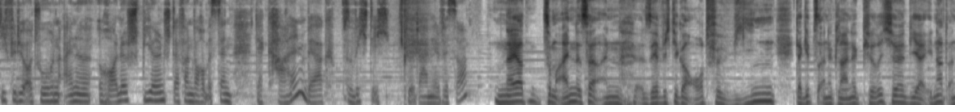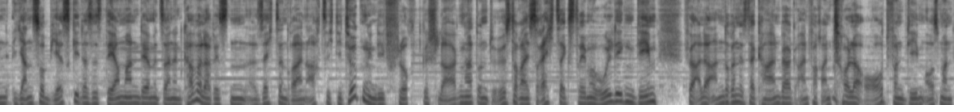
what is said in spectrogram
die für die Autoren eine Rolle spielen. Stefan, warum ist denn der Kahlenberg so wichtig für Daniel Wisser? Naja, zum einen ist er ein sehr wichtiger Ort für Wien. Da gibt es eine kleine Kirche, die erinnert an Jan Sobieski. Das ist der Mann, der mit seinen Kavalleristen 1683 die Türken in die Flucht geschlagen hat und Österreichs Rechtsextreme huldigen dem. Für alle anderen ist der Kahlenberg einfach ein toller Ort, von dem aus man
